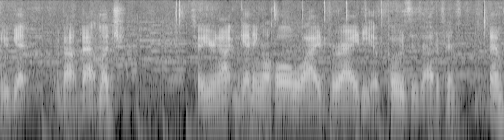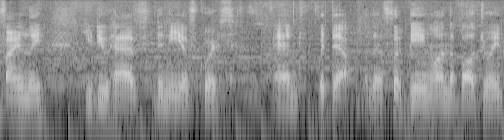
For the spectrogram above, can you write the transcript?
you get about that much. So you're not getting a whole wide variety of poses out of him. And finally, you do have the knee, of course and with the, the foot being on the ball joint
